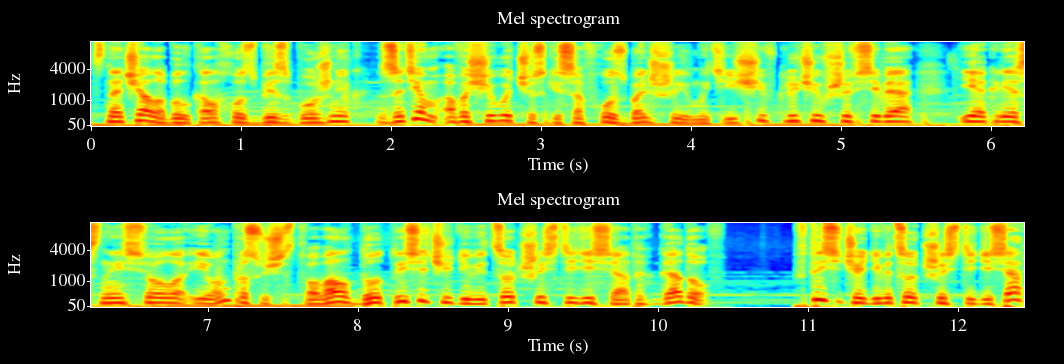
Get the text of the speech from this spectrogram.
Сначала был колхоз «Безбожник», затем овощеводческий совхоз «Большие мытищи», включивший в себя и окрестные села, и он просуществовал до 1960-х годов. В 1960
